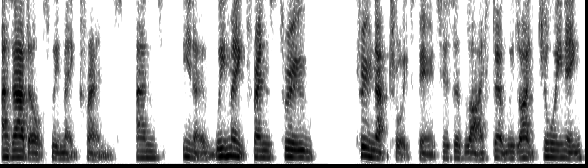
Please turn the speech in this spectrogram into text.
as adults we make friends. And you know we make friends through through natural experiences of life don't we? Like joining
